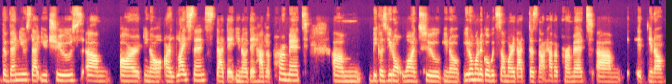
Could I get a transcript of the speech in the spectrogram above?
the venues that you choose um, are you know are licensed that they you know they have a permit um, because you don't want to you know you don't want to go with somewhere that does not have a permit. Um, it you know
